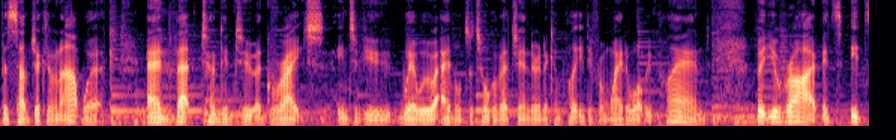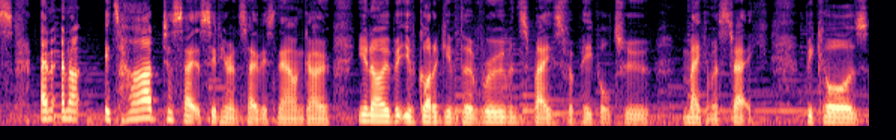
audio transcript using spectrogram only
the subject of an artwork, and that turned into a great interview where we were able to talk about gender in a completely different way to what we planned. But you're right. It's it's and and I, it's hard to say sit here and say this now and go, you know, but you've got to give the room and space for people to make a mistake because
